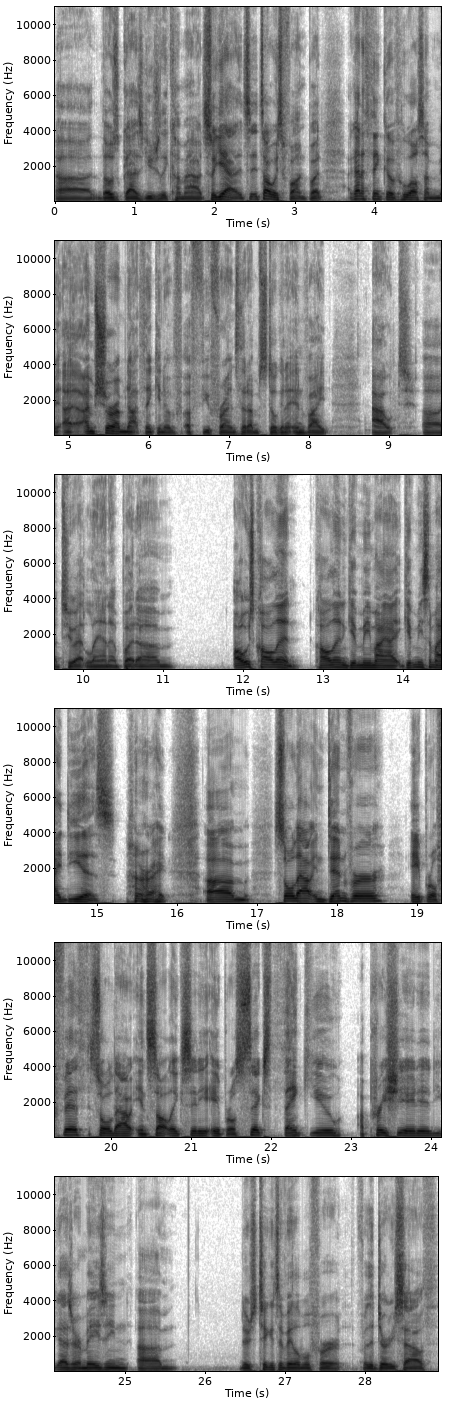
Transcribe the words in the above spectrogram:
uh, those guys usually come out. So yeah, it's it's always fun. But I got to think of who else I'm. I, am i am sure I'm not thinking of a few friends that I'm still going to invite out uh, to Atlanta. But um, always call in call in and give me my give me some ideas all right? Um, sold out in denver april 5th sold out in salt lake city april 6th thank you. Appreciated. You guys are amazing. Um, there's tickets available for for the dirty south.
